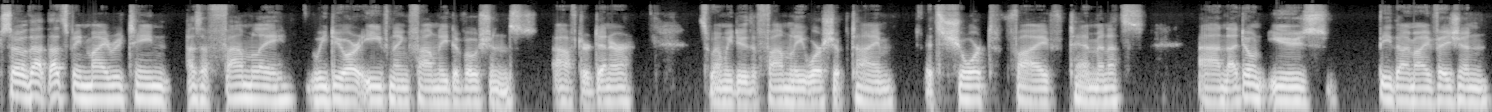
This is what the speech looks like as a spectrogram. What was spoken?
so that that's been my routine as a family. We do our evening family devotions after dinner. It's when we do the family worship time. It's short, five ten minutes, and I don't use "Be Thou My Vision"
